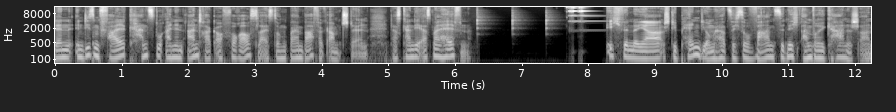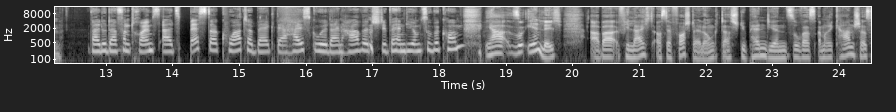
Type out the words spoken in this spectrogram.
Denn in diesem Fall kannst du einen Antrag auf Vorausleistung beim BAföG-Amt stellen. Das kann dir erstmal helfen. Ich finde ja, Stipendium hört sich so wahnsinnig amerikanisch an weil du davon träumst, als bester Quarterback der Highschool dein Harvard-Stipendium zu bekommen? Ja, so ähnlich. Aber vielleicht aus der Vorstellung, dass Stipendien sowas Amerikanisches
